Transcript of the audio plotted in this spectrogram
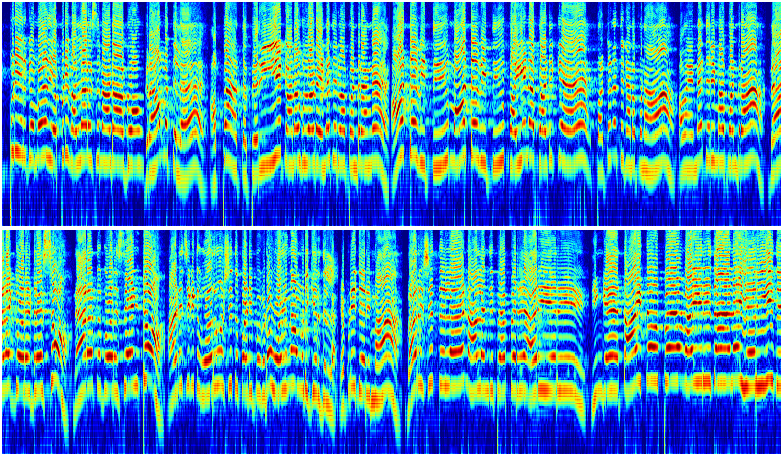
இப்படி இருக்கும்போது எப்படி வல்லரசு நாடாகும்? போல அப்பா அத்த பெரிய கனவுகளோட என்ன தெரியுமா பண்றாங்க? ஆட்டை வித்து மாட்டை வித்து பையனை படிக்க பட்டணத்துக்கு அனுப்புனா அவன் என்ன தெரியுமா பண்றான்? வேலைக்கு ஒரு ட்ரெஸ்ஸும் நேரத்துக்கு ஒரு சென்ட்டும் அடிச்சுக்கிட்டு ஒரு வருஷத்து படிப்பு கூட ஒழுங்கா முடிக்கிறது இல்ல எப்படி தெரியுமா? வருஷத்துல நாலஞ்சு பேப்பர் அரியரு. இங்க தாய் தோப்பன் வயிறு தானே எரியுது.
